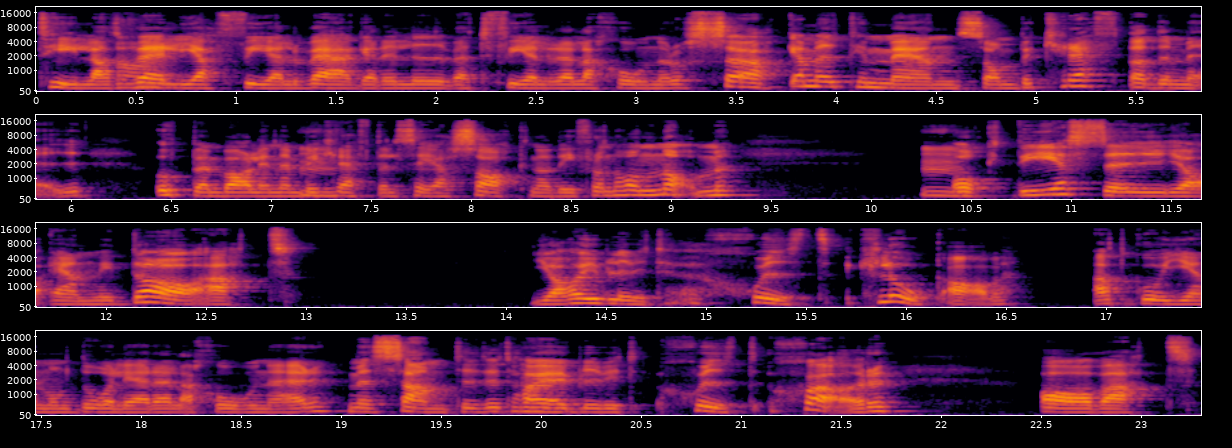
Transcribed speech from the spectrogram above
Till att välja fel vägar i livet, fel relationer och söka mig till män som bekräftade mig. Uppenbarligen en bekräftelse jag saknade ifrån honom. Och det säger jag än idag att jag har ju blivit skitklok av att gå igenom dåliga relationer. Men samtidigt har jag ju blivit skitskör av att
